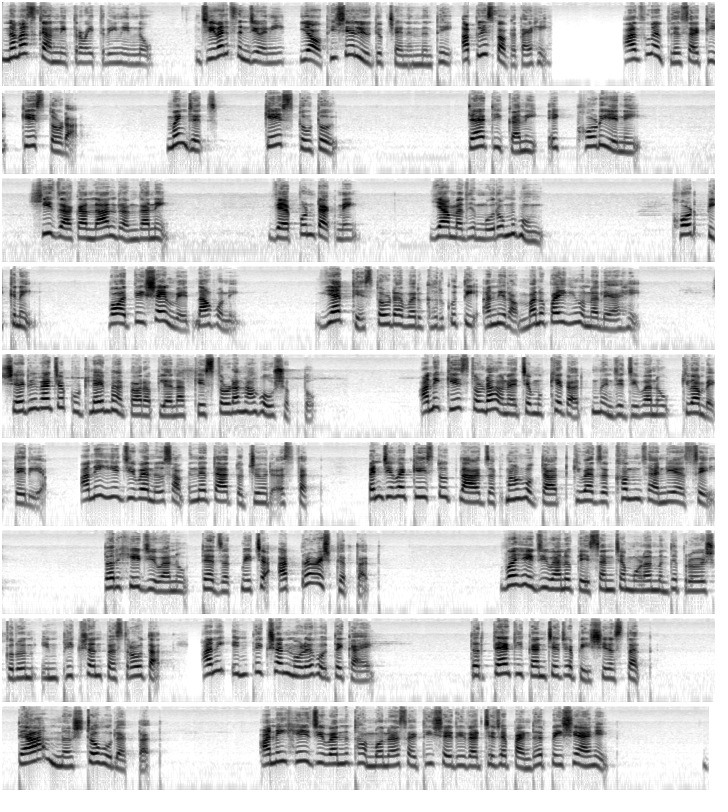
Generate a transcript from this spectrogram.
नमस्कार मित्रमैत्रिणींनो जीवन संजीवनी या official YouTube चॅनलमध्ये आपले स्वागत आहे. आज मी आपल्यासाठी केस तोडा म्हणजेच केस तुटून त्या ठिकाणी एक फोड येणे ही जागा लाल रंगाने व्यापून टाकणे यामध्ये मुरुम होऊन फोड पिकणे व अतिशय वेदना होणे. या केसतोड्यावर घरगुती आणि रामबाण उपाय घेऊन आले आहे. शरीराच्या कुठल्याही भागावर आपल्याला केसतोडा हा होऊ शकतो. आणि केसतोडा होण्याचे मुख्य कारण म्हणजे जीवाणू किंवा बॅक्टेरिया. आणि हे जीवाणू सामान्यतः त्वचेवर असतात. पण जेव्हा केस तुटला जखमा होतात किंवा जखम झाली असेल तर हे जीवाणू त्या जखमेच्या आत प्रवेश करतात. व हे जीवाणू केसांच्या मुळांमध्ये प्रवेश करून इन्फेक्शन पसरवतात. आणि इन्फेक्शनमुळे होते काय? तर त्या ठिकाणच्या ज्या पेशी असतात त्या नष्ट होऊ लागतात. आणि हे जीवाणू थांबवण्यासाठी शरीराच्या ज्या पांढर पेशी आहेत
